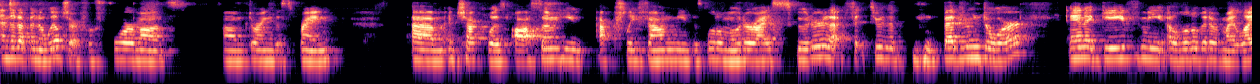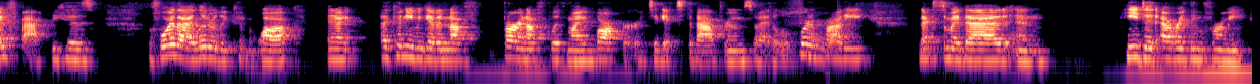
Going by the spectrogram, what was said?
ended up in a wheelchair for four months um, during the spring. Um, and Chuck was awesome. He actually found me this little motorized scooter that fit through the bedroom door and it gave me a little bit of my life back because before that I literally couldn't walk and I, I couldn't even get enough far enough with my walker to get to the bathroom. So I had a little porta potty next to my bed and he did everything for me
